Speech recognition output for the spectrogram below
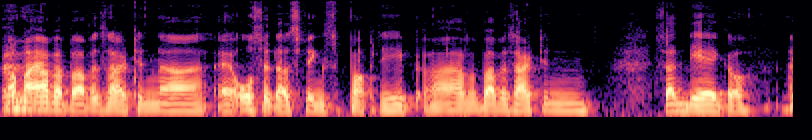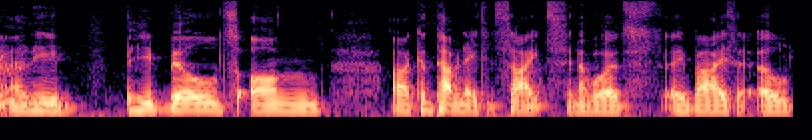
And my other brother's out in, uh, also does things with property. He, my other brother's out in San Diego, and he he builds on uh, contaminated sites. In other words, he buys an old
